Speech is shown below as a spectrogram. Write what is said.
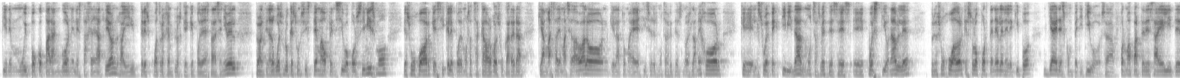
tiene muy poco parangón en esta generación. hay tres, cuatro ejemplos que, podrían estar a ese nivel. Pero al final Westbrook es un sistema ofensivo por sí mismo. Es un jugador que sí que le podemos achacar a lo largo de su carrera que amasa demasiado balón, que la toma de decisiones muchas veces no es la mejor, que su efectividad muchas veces es eh, cuestionable pero es un jugador que solo por tenerle en el equipo ya eres competitivo. O sea, forma parte de esa élite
